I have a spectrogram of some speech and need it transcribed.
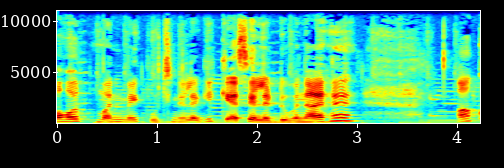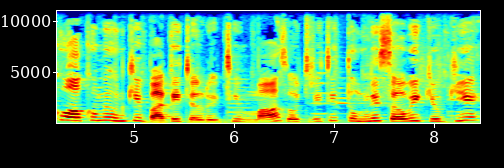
और मन में पूछने लगी, कैसे लड्डू बनाए हैं? आँखों आँखों में उनकी बातें चल रही थी। माँ सोच रही थी, तुमने सर्व ही क्यों किए?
